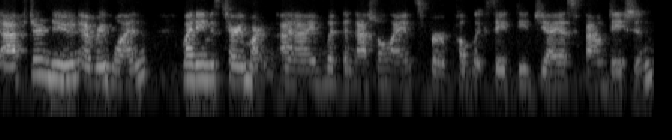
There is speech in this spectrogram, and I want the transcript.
afternoon, everyone. My name is Terry Martin, and I'm with the National Alliance for Public Safety GIS Foundation.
